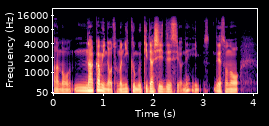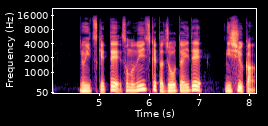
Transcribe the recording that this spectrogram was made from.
あの中身のその肉むき出しですよね。でその縫い付けてその縫い付けた状態で2週間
